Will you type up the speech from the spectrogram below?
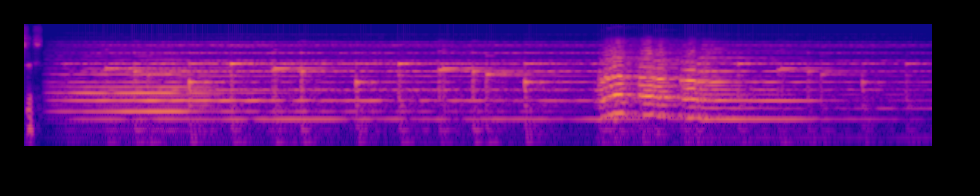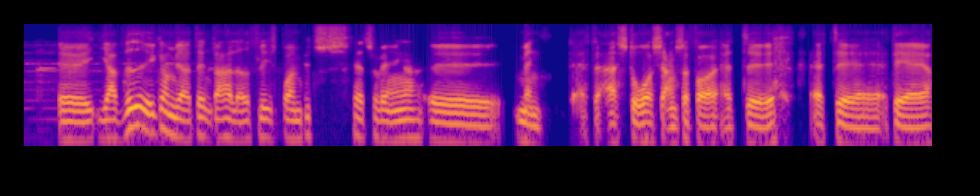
til. Øh, jeg ved ikke, om jeg er den, der har lavet flest Brøndby-tatoveringer, øh, men altså, der er store chancer for, at, øh, at øh, det er jeg.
